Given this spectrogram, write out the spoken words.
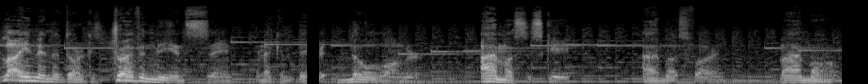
Lying in the dark is driving me insane, and I can bear it no longer. I must escape. I must find my mom.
